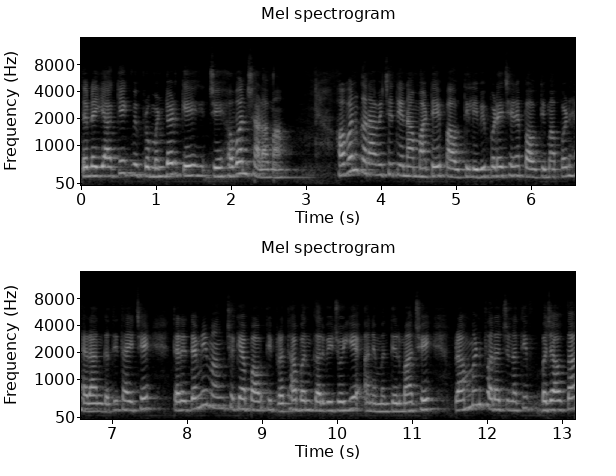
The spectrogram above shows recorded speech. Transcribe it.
તેમને યાજ્ઞિક વિપ્ર મંડળ કે જે હવન શાળામાં હવન કરાવે છે તેના માટે પાવતી લેવી પડે છે અને પાવતીમાં પણ હેરાનગતિ થાય છે. ત્યારે તેમની માંગ છે કે આ પાવતી પ્રથા બંધ કરવી જોઈએ અને મંદિરમાં છે. બ્રાહ્મણ ફરજ નથી બજાવતા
